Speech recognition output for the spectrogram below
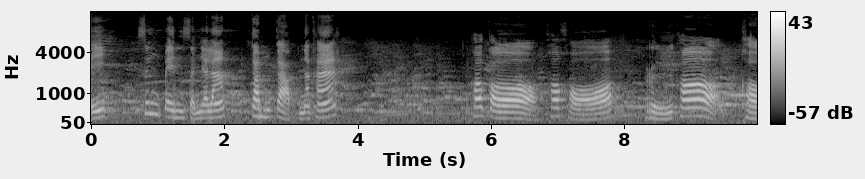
ย ซึ่งเป็นสัญลักษณ์กำกับนะคะ ข้อกอข้อขอ หรือข้อคอ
